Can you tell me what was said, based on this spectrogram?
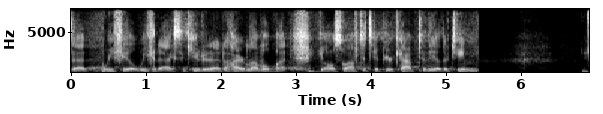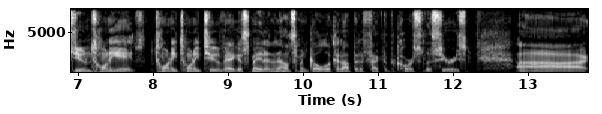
that we feel we could execute it at a higher level, but you also have to tip your cap to the other team. June 28th, 2022, Vegas made an announcement. Go look it up. It affected the course of the series. Uh,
